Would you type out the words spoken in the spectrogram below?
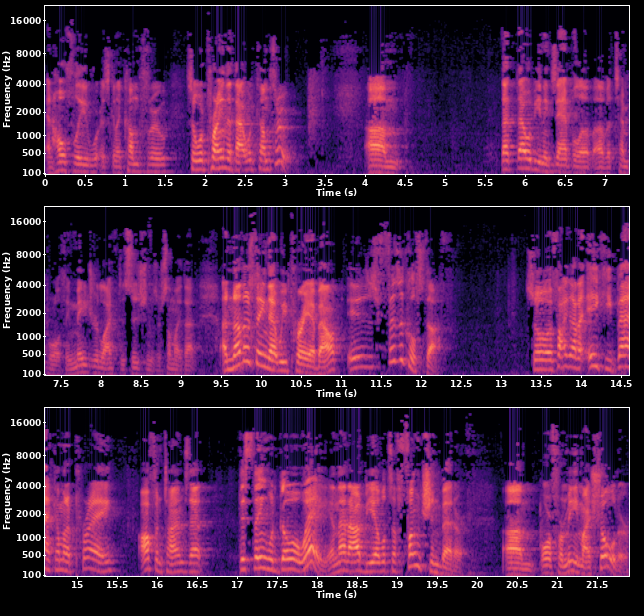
and hopefully it's going to come through. So we're praying that that would come through. Um, that, that would be an example of, of a temporal thing, major life decisions or something like that. Another thing that we pray about is physical stuff. So if I got an achy back, I'm going to pray oftentimes that this thing would go away and that I'd be able to function better. Um, or for me, my shoulder.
